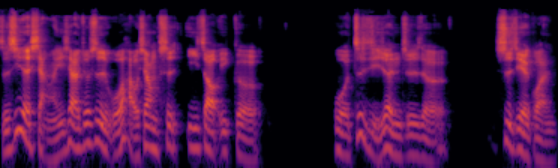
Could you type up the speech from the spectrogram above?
仔细的想了一下，就是我好像是依照一个我自己认知的世界观，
